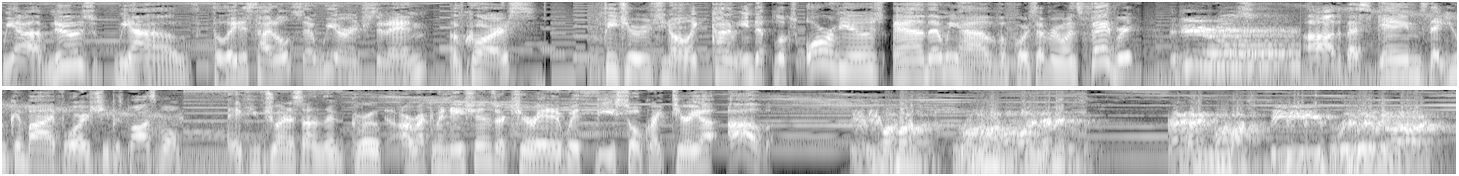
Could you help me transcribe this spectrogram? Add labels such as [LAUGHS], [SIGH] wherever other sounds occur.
We have news, we have the latest titles that we are interested in, of course. Features, you know, like kind of in depth looks or reviews. And then we have, of course, everyone's favorite the deals! Uh, the best games that you can buy for as cheap as possible. If you join us on the group, our recommendations are curated with the sole criteria of It must run on Linux, and it must be really good.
